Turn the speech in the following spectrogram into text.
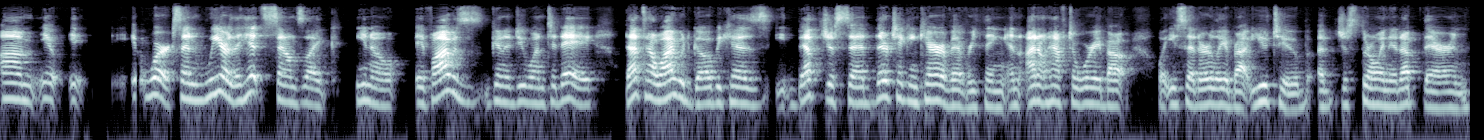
um it, it it works. And we are the hits sounds like you know if i was going to do one today that's how i would go because beth just said they're taking care of everything and i don't have to worry about what you said earlier about youtube of just throwing it up there and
